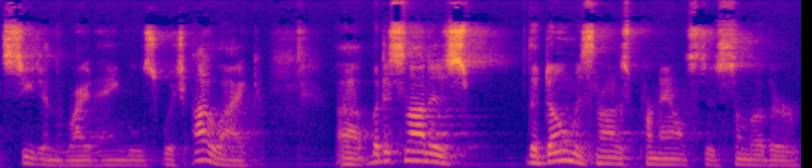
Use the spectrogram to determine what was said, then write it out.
see it in the right angles, which I like. Uh, but it's not as, the dome is not as pronounced as some other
